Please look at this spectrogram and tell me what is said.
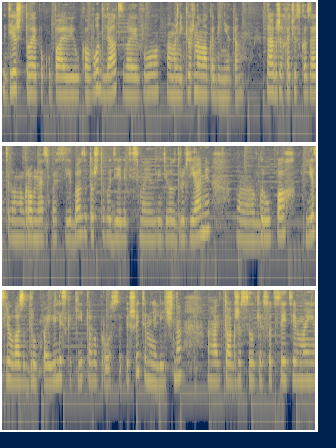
где что я покупаю и у кого для своего маникюрного кабинета. Также хочу сказать вам огромное спасибо за то, что вы делитесь моим видео с друзьями э, в группах. Если у вас вдруг появились какие-то вопросы, пишите мне лично. Э, также ссылки в соцсети мои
